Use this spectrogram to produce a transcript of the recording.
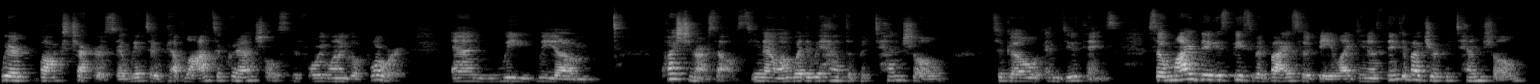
we are box checkers so we have to have lots of credentials before we want to go forward and we we um, question ourselves, you know, on whether we have the potential to go and do things. So my biggest piece of advice would be like, you know, think about your potential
